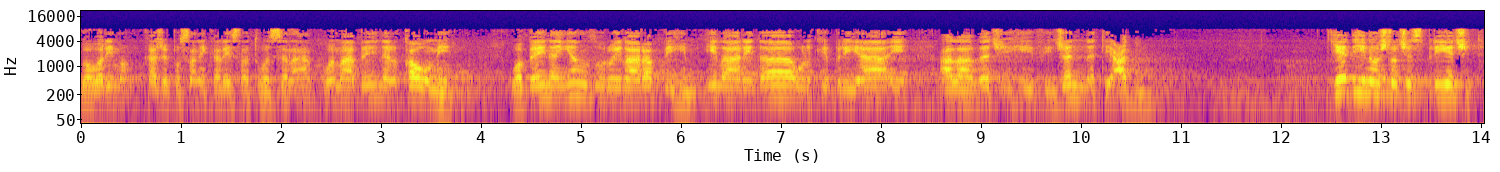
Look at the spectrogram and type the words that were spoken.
govorimo, kaže poslanik alaih sallatu wasalam, وبين ينظر إلى ربهم إلى رداء الكبرياء على وجهه في جنة عدن jedino što će spriječiti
